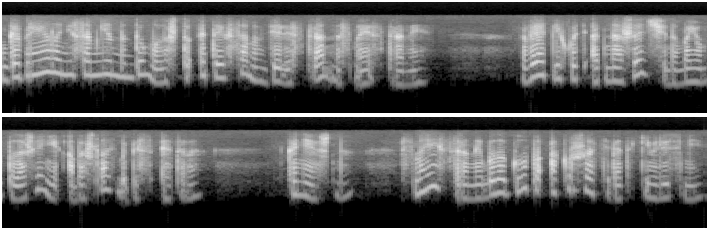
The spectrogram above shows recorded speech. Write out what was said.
Габриэла, несомненно, думала, что это и в самом деле странно с моей стороны. Вряд ли хоть одна женщина в моем положении обошлась бы без этого. Конечно, с моей стороны было глупо окружать себя такими людьми,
